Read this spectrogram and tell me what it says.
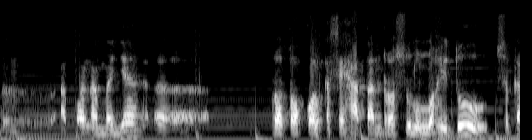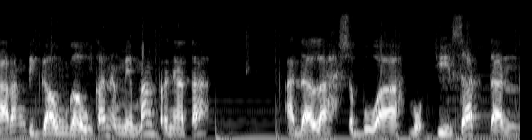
Uh, apa namanya uh, protokol kesehatan Rasulullah itu sekarang digaung-gaungkan yang memang ternyata adalah sebuah mukjizat dan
